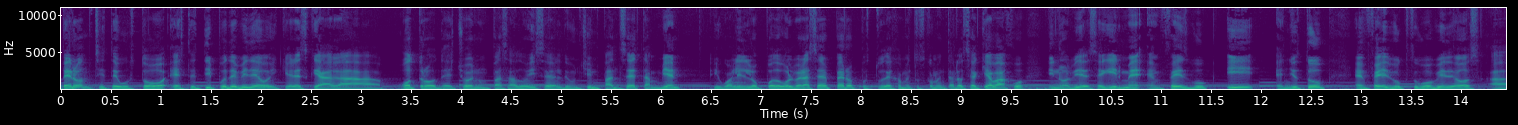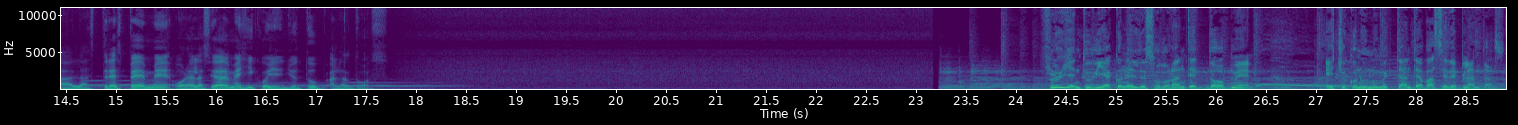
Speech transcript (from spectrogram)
Pero si te gustó este tipo de video y quieres que haga otro, de hecho en un pasado hice el de un chimpancé también, igual y lo puedo volver a hacer, pero pues tú déjame tus comentarios aquí abajo y no olvides seguirme en Facebook y en YouTube. En Facebook subo videos a las 3 pm, hora de la Ciudad de México, y en YouTube a las 2. Fluye en tu día con el desodorante Dove Men, hecho con un humectante a base de plantas,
